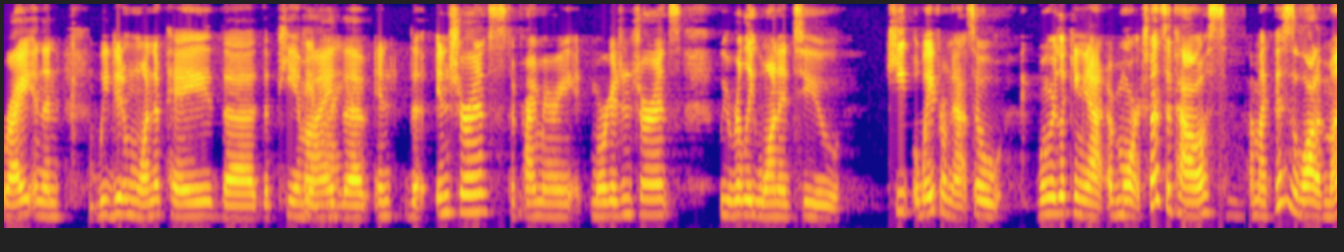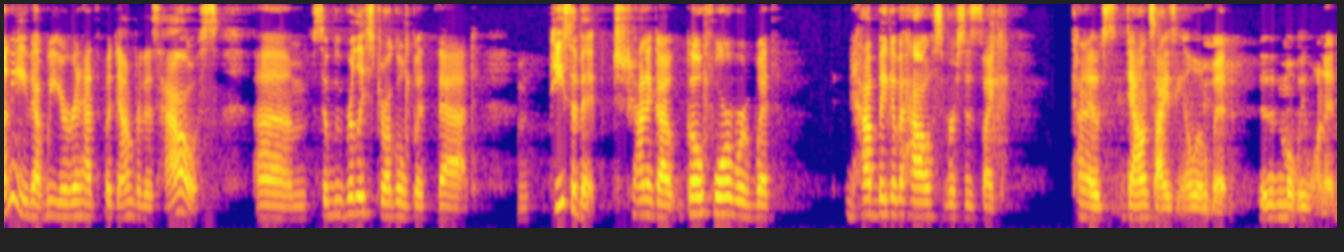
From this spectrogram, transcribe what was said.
right? And then we didn't want to pay the the PMI, PMI, the in, the insurance, the primary mortgage insurance. We really wanted to keep away from that. So when we we're looking at a more expensive house, mm-hmm. I'm like, this is a lot of money that we are going to have to put down for this house. Um, so we really struggled with that um, piece of it to kind of go go forward with how big of a house versus like kind of downsizing a little bit than what we wanted.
